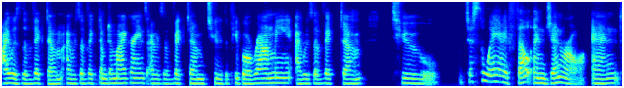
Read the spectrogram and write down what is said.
I was the victim. I was a victim to migraines. I was a victim to the people around me. I was a victim to just the way I felt in general. And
